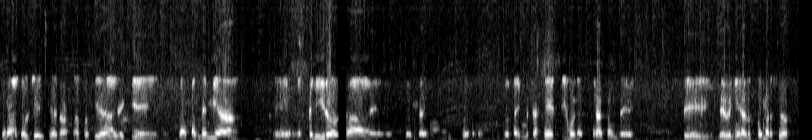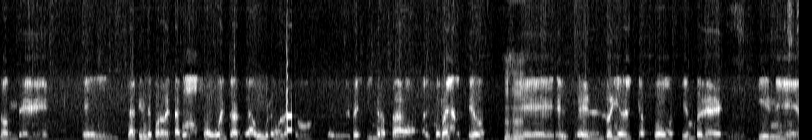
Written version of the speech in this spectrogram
tomado conciencia de nuestra sociedad de que esta pandemia eh, es peligrosa, eh, hay donde hay mucha gente y bueno, tratan de, de, de venir a los comercios donde eh, se atiende por ventanilla o entran de a uno o de a dos eh, vecinos a- al comercio. Eh, el, el dueño del kiosco siempre tiene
